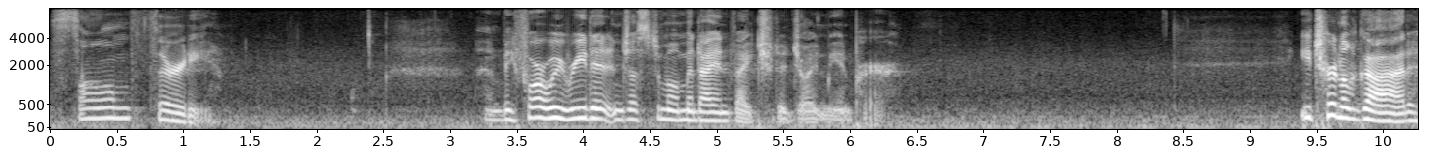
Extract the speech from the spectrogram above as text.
Psalm 30. And before we read it in just a moment, I invite you to join me in prayer. Eternal God,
